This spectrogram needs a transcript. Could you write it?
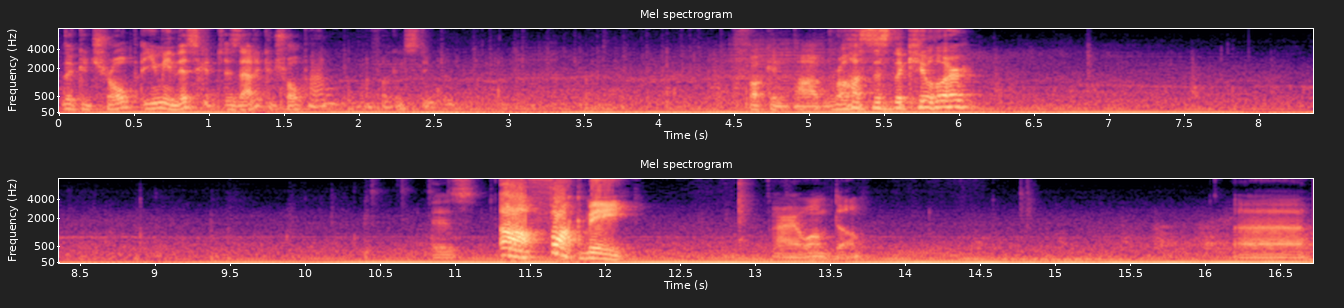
The control... You mean this... Is that a control panel? I'm fucking stupid. Fucking Bob Ross is the killer. Is... Oh, fuck me! Alright, well, I'm dumb. Uh...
